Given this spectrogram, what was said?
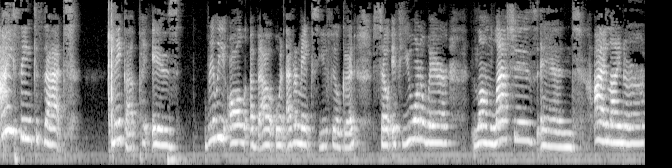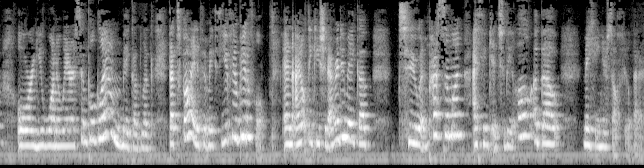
I think that makeup is really all about whatever makes you feel good. So if you want to wear long lashes and eyeliner or you want to wear a simple glam makeup look, that's fine if it makes you feel beautiful. And I don't think you should ever do makeup to impress someone. I think it should be all about making yourself feel better.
